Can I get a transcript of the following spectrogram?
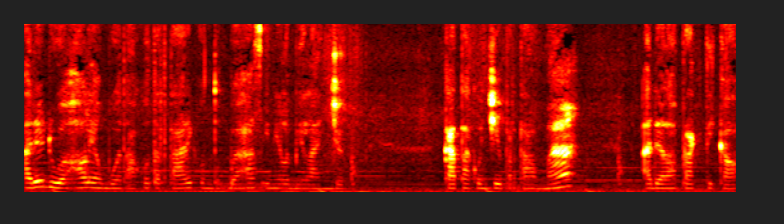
Ada dua hal yang buat aku tertarik untuk bahas ini lebih lanjut. Kata kunci pertama adalah praktikal.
